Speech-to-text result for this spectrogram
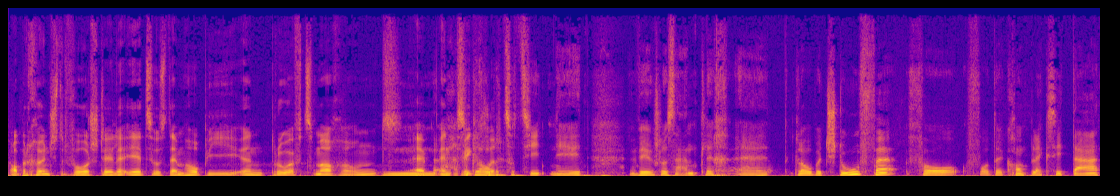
Aber könntest du dir vorstellen, jetzt aus dem Hobby einen Beruf zu machen und Mm, Also ich App-Entwickler? glaube zurzeit nicht, weil schlussendlich äh, ich glaube die Stufen von, von der Komplexität,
